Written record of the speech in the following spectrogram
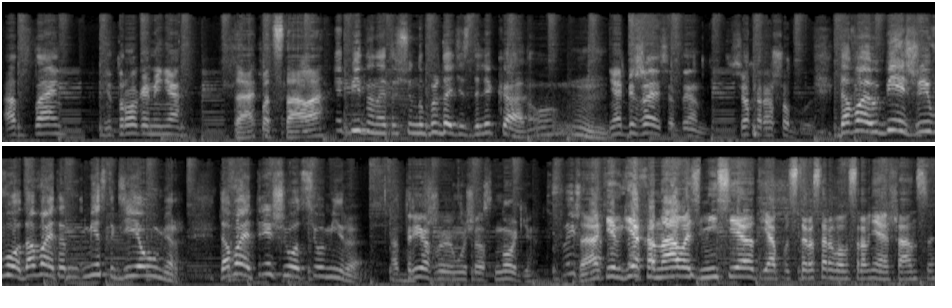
Отстань, не трогай меня. Так, подстава. Обидно на это все наблюдать издалека. Ну, м. Не обижайся, Дэн, все хорошо будет. Давай, убей же его. Давай, это место, где я умер. Давай, отрежь его от всего мира. Отрежу ему сейчас ноги. Слышь, Так, ты, Евгеха, на, возьми себе. Я с Террасером вам сравняю шансы.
